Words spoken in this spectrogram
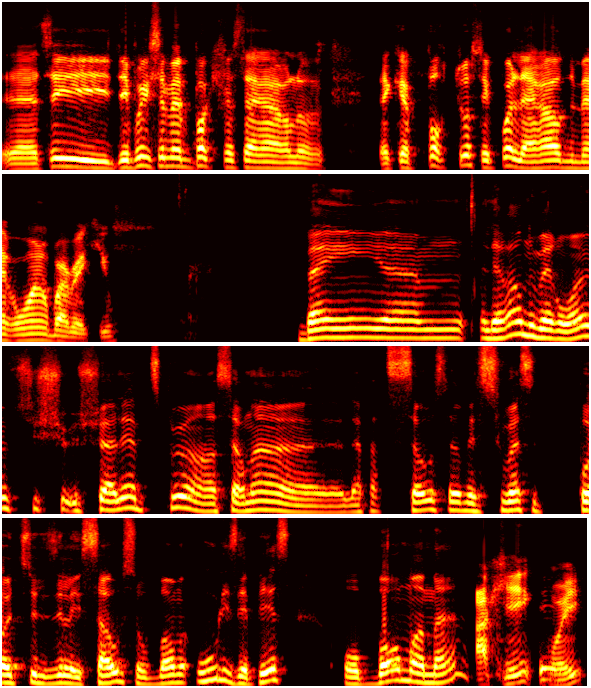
euh, tu sais, des fois, il ne sait même pas qu'il fait cette erreur-là. Fait que pour toi, c'est quoi l'erreur numéro un au barbecue? Ben, euh, l'erreur numéro un, je, suis allé un petit peu en cernant la partie sauce, là, mais souvent, c'est de ne pas utiliser les sauces au bon, ou les épices au bon moment. OK, oui.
